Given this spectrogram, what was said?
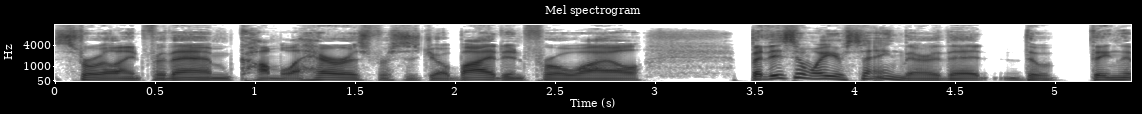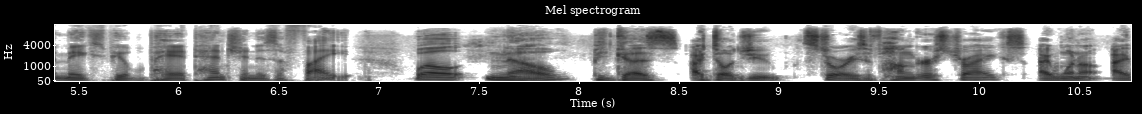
storyline for them. Kamala Harris versus Joe Biden for a while. But isn't what you're saying there that the thing that makes people pay attention is a fight? Well, no, because I told you stories of hunger strikes. I went. I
